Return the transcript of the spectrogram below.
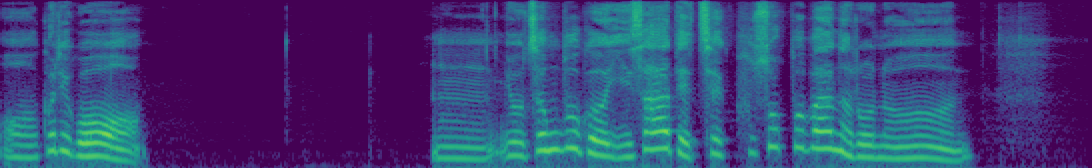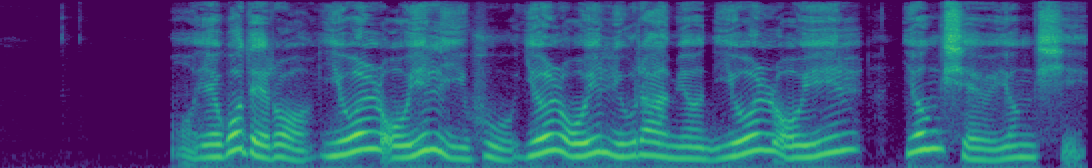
어, 그리고 음, 요 정부 그 이사 대책 후속 법안으로는 어, 예고대로 2월 5일 이후 2월 5일 이후라 하면 2월 5일 0시에요 0시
